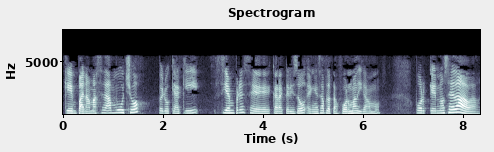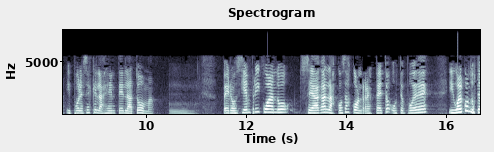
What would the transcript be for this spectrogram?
que en Panamá se da mucho, pero que aquí siempre se caracterizó en esa plataforma, digamos, porque no se daba y por eso es que la gente la toma. Mm, Pero siempre y cuando se hagan las cosas con respeto, usted puede, igual cuando usted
